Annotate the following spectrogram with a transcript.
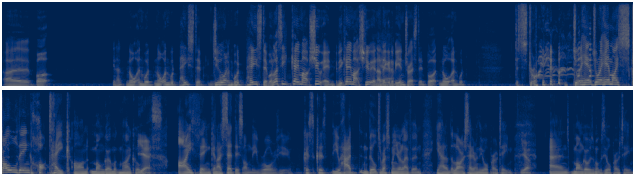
uh, but you know, Norton would Norton would paste him. Do you Norton want- would paste him unless he came out shooting. If he came out shooting, I think Yeah. it'd be interesting. But Norton would destroy him. Do you want to hear? Do you want to hear my scolding hot take on Mongo McMichael? yes. I think, and I said this on the Raw review, because because you had in the build to WrestleMania 11, you had the Lawrence Taylor in the All Pro team. Yeah. And Mongo was amongst the All Pro team.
